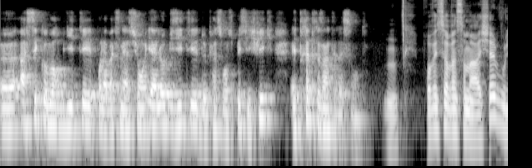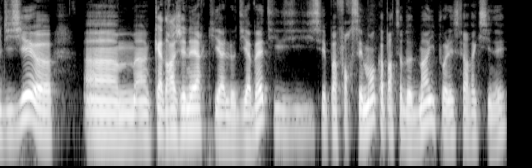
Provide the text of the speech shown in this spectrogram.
à ces comorbidités pour la vaccination et à l'obésité de façon spécifique est très très intéressante. Hmm. Professeur Vincent Maréchal, vous le disiez, euh, un, un, quadragénaire qui a le diabète, il ne sait pas forcément qu'à partir de demain, il peut aller se faire vacciner.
